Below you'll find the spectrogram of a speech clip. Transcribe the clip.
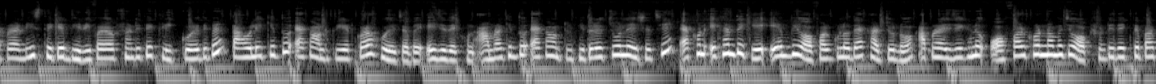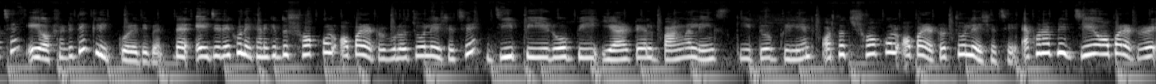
আপনারা নিচ থেকে ভেরিফাই অপশনটিতে ক্লিক করে দিবেন তাহলে কিন্তু অ্যাকাউন্ট ক্রিয়েট করা হয়ে যাবে। এই যে দেখুন, আমরা কিন্তু অ্যাকাউন্টের ভিতরে চলে এসেছি। এখন এখান থেকে এমবি অফারগুলো দেখার জন্য আপনারা এই যে এখানে অফার ঘর নামে যে অপশনটি দেখতে পাচ্ছেন, এই অপশনটিতে ক্লিক করে দিবেন। দেন এই যে দেখুন, এখানে কিন্তু সকল অপারেটরগুলো চলে এসেছে। জিপি রবি এয়ারটেল বাংলা লিঙ্কস কিটো ব্রিলিয়েন্ট অর্থাৎ সকল অপারেটর চলে এসেছে। এখন আপনি যে অপারেটরের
